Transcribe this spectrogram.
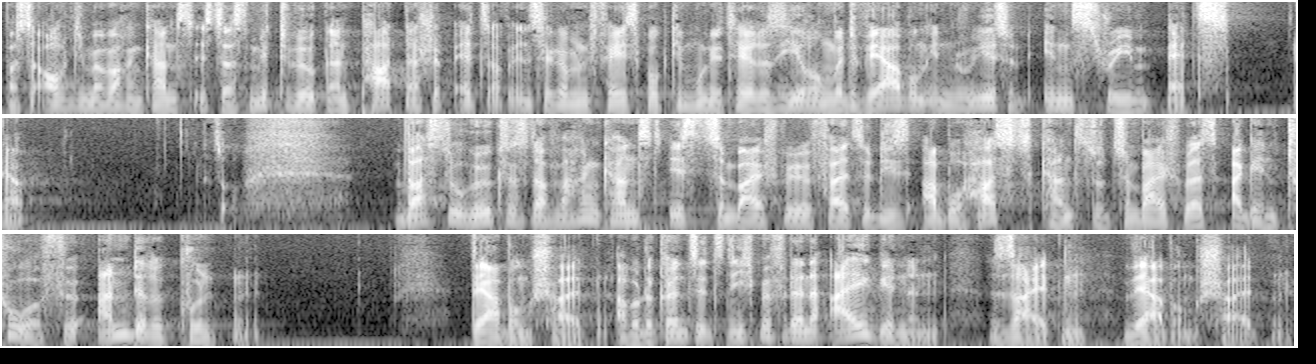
Was du auch nicht mehr machen kannst, ist das Mitwirken an Partnership-Ads auf Instagram und Facebook, die Monetarisierung mit Werbung in Reels und In-Stream-Ads. Ja. So. Was du höchstens noch machen kannst, ist zum Beispiel, falls du dieses Abo hast, kannst du zum Beispiel als Agentur für andere Kunden Werbung schalten. Aber du könntest jetzt nicht mehr für deine eigenen Seiten Werbung schalten.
